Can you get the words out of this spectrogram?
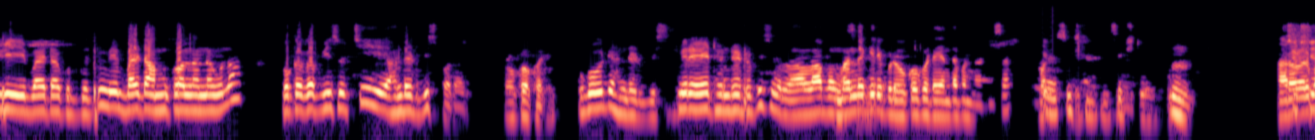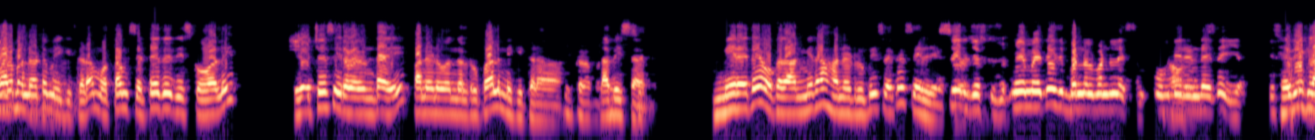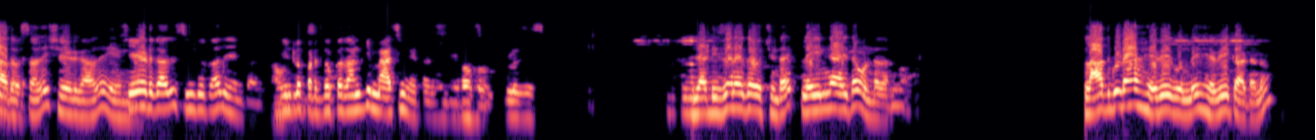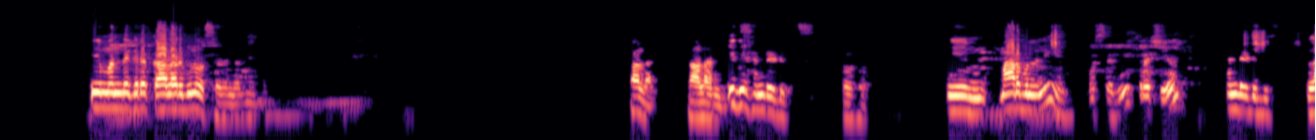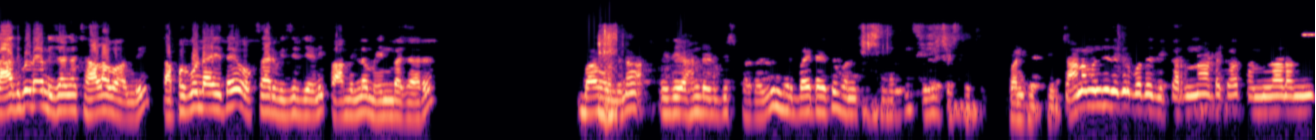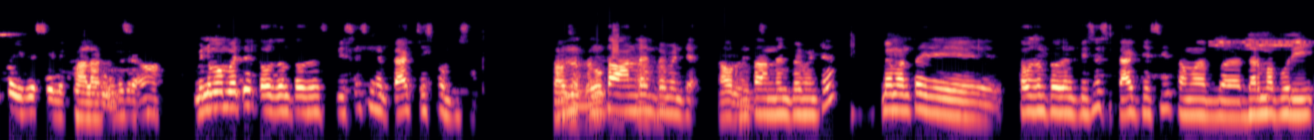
ఇవి బయట కుట్టుకొచ్చి మేము బయట అమ్ముకోవాలన్నా కూడా ఒక్కొక్క పీస్ వచ్చి హండ్రెడ్ రూపీస్ పోతుంది ఒక్కొక్కటి. ఒక్కొక్కటి హండ్రెడ్ రూపీస్ మీరు ఎయిట్ హండ్రెడ్ రూపీస్ లాభం మన దగ్గర ఇప్పుడు ఒక్కొక్కటి ఎంత పడినట్టు సార్? Sixty sixty. అరవై 60 రూపాయలు పడినట్టు మీకు ఇక్కడ మొత్తం సెట్ అయితే తీసుకోవాలి. ఇది వచ్చేసి ఇరవై ఉంటాయి పన్నెండు వందల రూపాయలు మీకు ఇక్కడ లభిస్తాయి. మీరైతే ఒక దాని మీద హండ్రెడ్ రూపీస్ అయితే సేల్ సేల్ చేసుకోవచ్చు. మేమైతే ఇది బండల్ బండల్ ఇస్తాం. ఒకటి. రెండు అయితే. హెవీ క్లాత్ వస్తుంది షేడ్ కాదు. షేడ్ కాదు. సింక్ కాదు ఏం కాదు. దీంట్లో ప్రతి ఒక్క దానికి మ్యాచింగ్ అవుతుంది. బ్లౌజెస్ ఇలా డిజైన్ అయితే వచ్చింటాయి ప్లెయిన్గా అయితే ఉండదు అనమాట క్లాత్ కూడా హెవీగా ఉంది హెవీ కాటన్ ఇది మన దగ్గర కాలర్ కూడా వస్తుంది కాలర్. కాలర్. ఇది హండ్రెడ్ రూపీస్ ఈ మార్బుల్ అని వస్తుంది ఫ్రెష్ హండ్రెడ్ రూపీస్ క్లాత్ కూడా నిజంగా చాలా బాగుంది. తప్పకుండా అయితే ఒకసారి విజిట్ చేయండి. పామిల్లో మెయిన్ బజార్. బాగుంది నా? ఇది హండ్రెడ్ రూపీస్ పడుతుంది. మీరు బయట అయితే వన్ ఫిఫ్టీ వరకు సేల్ చేసుకోవచ్చు. వన్ ఫిఫ్టీ చాలా మంది దగ్గర పోతుంది కర్ణాటక తమిళనాడు అంతా ఇదే సేల్ Colour. దగ్గర మినిమం అయితే థౌసండ్ థౌసండ్ పీసెస్ నేను ప్యాక్ చేసి పంపిస్తాం అంతా ఆన్లైన్ పేమెంటే అంతా ఆన్లైన్ పేమెంటే మేమంతా ఇది థౌసండ్ థౌసండ్ పీసెస్ ప్యాక్ చేసి తమ ధర్మపురి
